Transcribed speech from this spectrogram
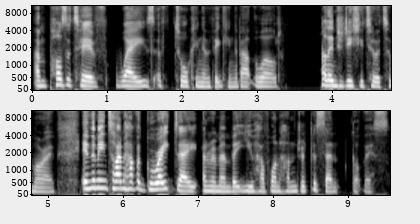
and positive ways of talking and thinking about the world. I'll introduce you to her tomorrow. In the meantime, have a great day and remember you have 100% got this.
